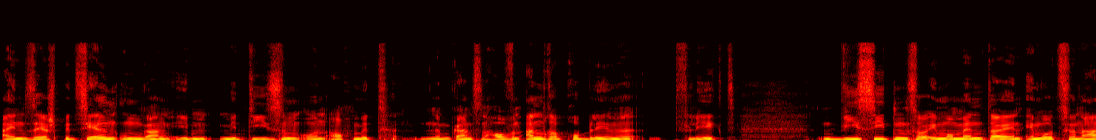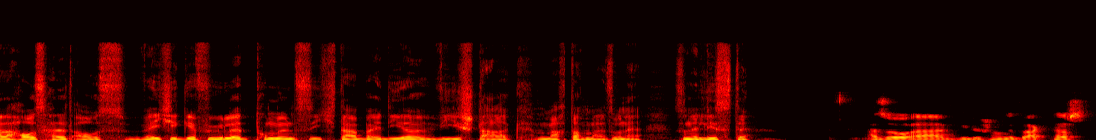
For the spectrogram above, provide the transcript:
einen sehr speziellen Umgang eben mit diesem und auch mit einem ganzen Haufen anderer Probleme pflegt. Wie sieht denn so im Moment dein emotionaler Haushalt aus? Welche Gefühle tummeln sich da bei dir wie stark? Mach doch mal so eine, so eine Liste. Also äh, wie du schon gesagt hast,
